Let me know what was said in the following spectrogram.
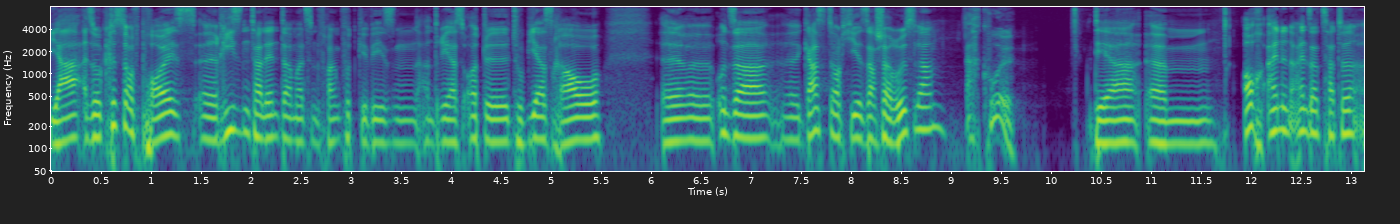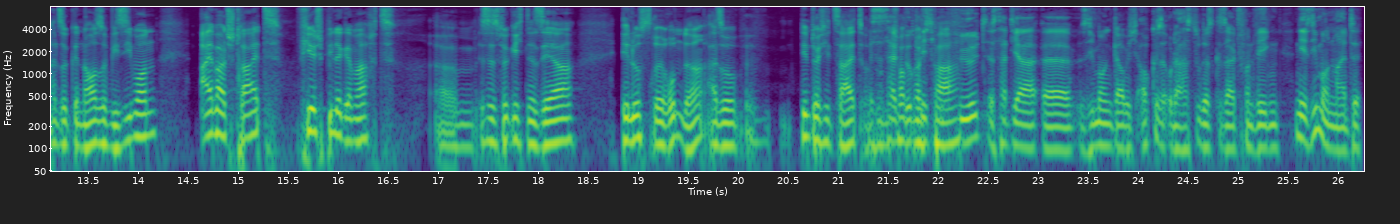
Ja, also Christoph Preuß, äh, Riesentalent damals in Frankfurt gewesen, Andreas Ottel, Tobias Rau, äh, unser äh, Gast auch hier, Sascha Rösler. Ach cool. Der ähm, auch einen Einsatz hatte, also genauso wie Simon. Albert Streit, vier Spiele gemacht. Ähm, es ist wirklich eine sehr illustre Runde. Also nehmt euch die Zeit und Es ist halt wirklich gefühlt, es hat ja äh, Simon, glaube ich, auch gesagt, oder hast du das gesagt von wegen, nee, Simon meinte,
